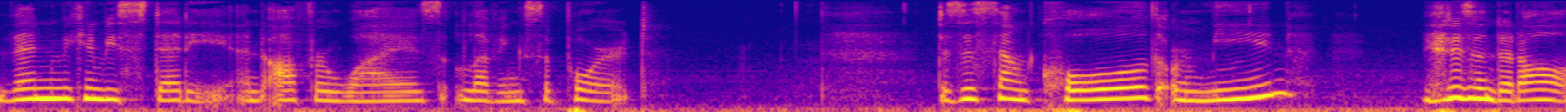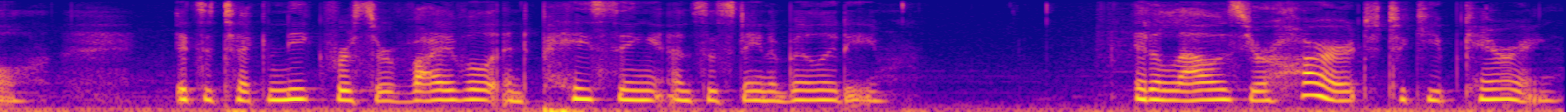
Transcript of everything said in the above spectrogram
Then we can be steady and offer wise, loving support. Does this sound cold or mean? It isn't at all. It's a technique for survival and pacing and sustainability. It allows your heart to keep caring.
